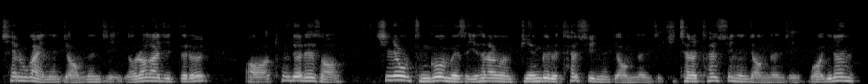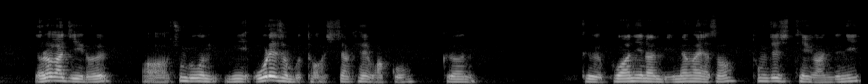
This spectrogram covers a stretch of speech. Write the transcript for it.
채무가 있는지 없는지 여러 가지들을 어, 통절해서 신용 등급을 위해서 이 사람은 비행기를 탈 수 있는지 없는지 기차를 탈 수 있는지 없는지 뭐 이런 여러 가지를 어, 중국은 이미 오래전부터 시작해 왔고 그런 그 보안이란 미명하에서 통제 시스템이 완전히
